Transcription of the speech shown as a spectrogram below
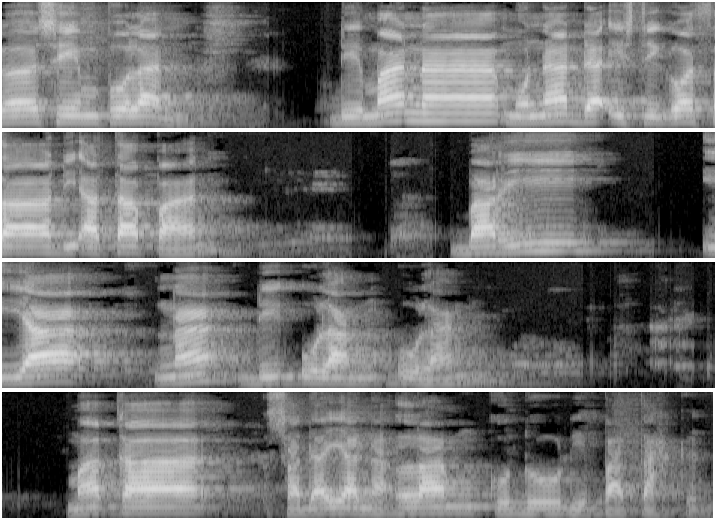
kesimpulan. Di mana munada istighosa di atapan bari ia na diulang-ulang maka sadayana lam kudu dipatahkan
